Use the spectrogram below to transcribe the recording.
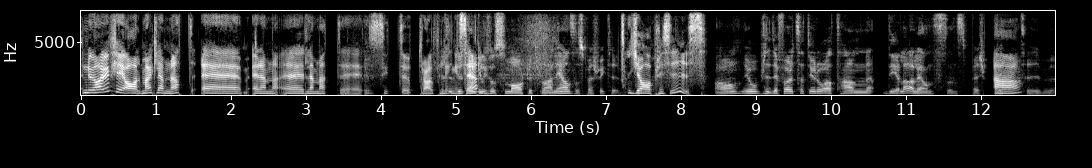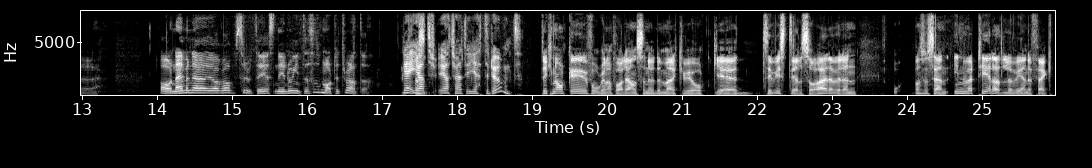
Nu har ju för sig Ahlmark lämnat, eh, lämna, eh, lämnat eh, sitt uppdrag för Du, länge du sedan. tänker liksom smart utifrån alliansens perspektiv. Ja, precis. Ja, jo precis. Det förutsätter ju då att han delar alliansens perspektiv. Ja, ja nej men eh, ja, absolut. Det är, det är nog inte så smart, det tror jag inte. Det, jag, Alltså- jag tror att det är jättedumt. Det knakar ju i fogarna på Alliansen nu, det märker vi. Och eh, till viss del så är det väl en, vad ska jag säga, en inverterad Löfven-effekt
